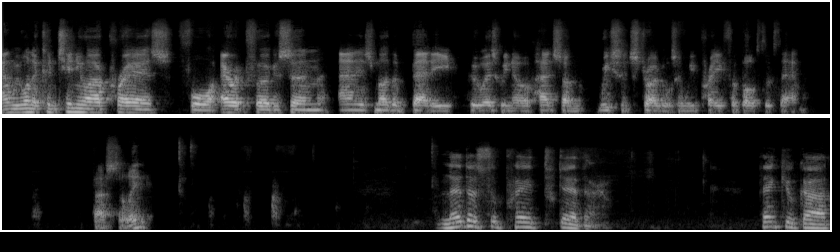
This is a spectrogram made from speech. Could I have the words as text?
And we want to continue our prayers for Eric Ferguson and his mother Betty, who, as we know, have had some recent struggles, and we pray for both of them. Pastor Lee. Let us pray together. Thank you, God,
